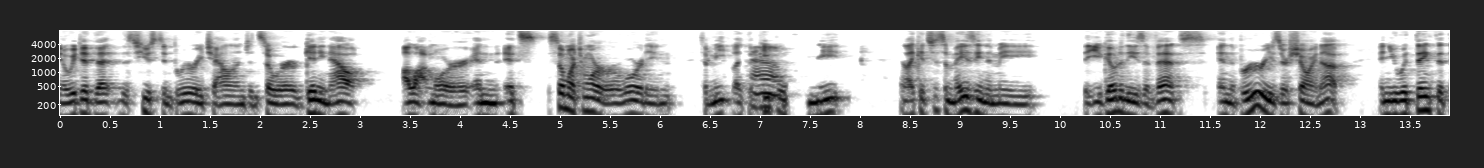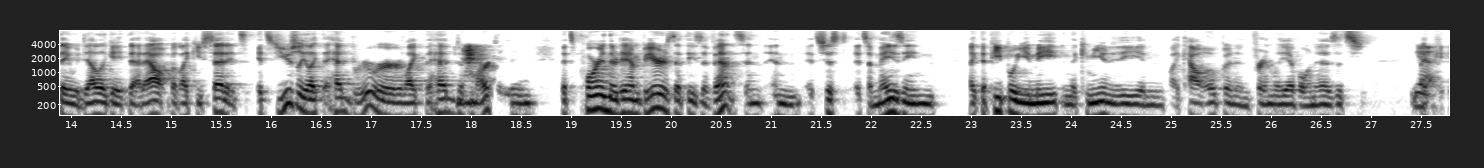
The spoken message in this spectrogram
you know we did that this houston brewery challenge and so we're getting out a lot more and it's so much more rewarding to meet like the people you meet. And like it's just amazing to me that you go to these events and the breweries are showing up and you would think that they would delegate that out but like you said it's it's usually like the head brewer like the head of marketing that's pouring their damn beers at these events and and it's just it's amazing like the people you meet in the community and like how open and friendly everyone is. It's yeah. like,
